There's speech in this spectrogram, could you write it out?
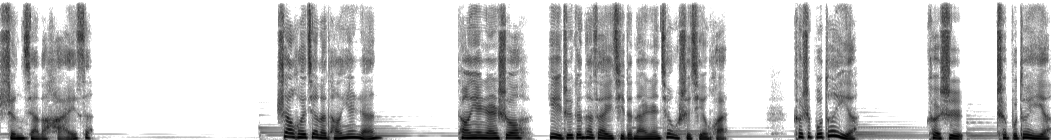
生下了孩子。上回见了唐嫣然，唐嫣然说，一直跟他在一起的男人就是秦淮。可是不对呀，可是这不对呀，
